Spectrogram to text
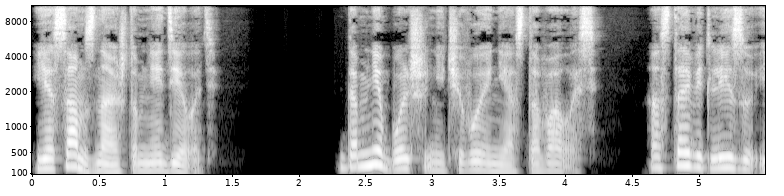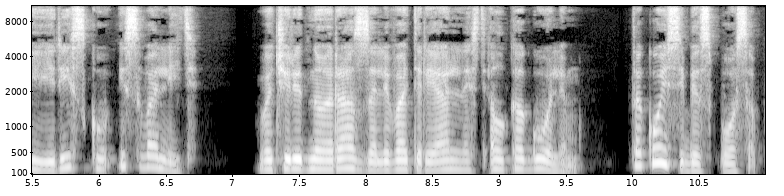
«Я сам знаю, что мне делать». Да мне больше ничего и не оставалось. Оставить Лизу и Ириску и свалить. В очередной раз заливать реальность алкоголем. Такой себе способ.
